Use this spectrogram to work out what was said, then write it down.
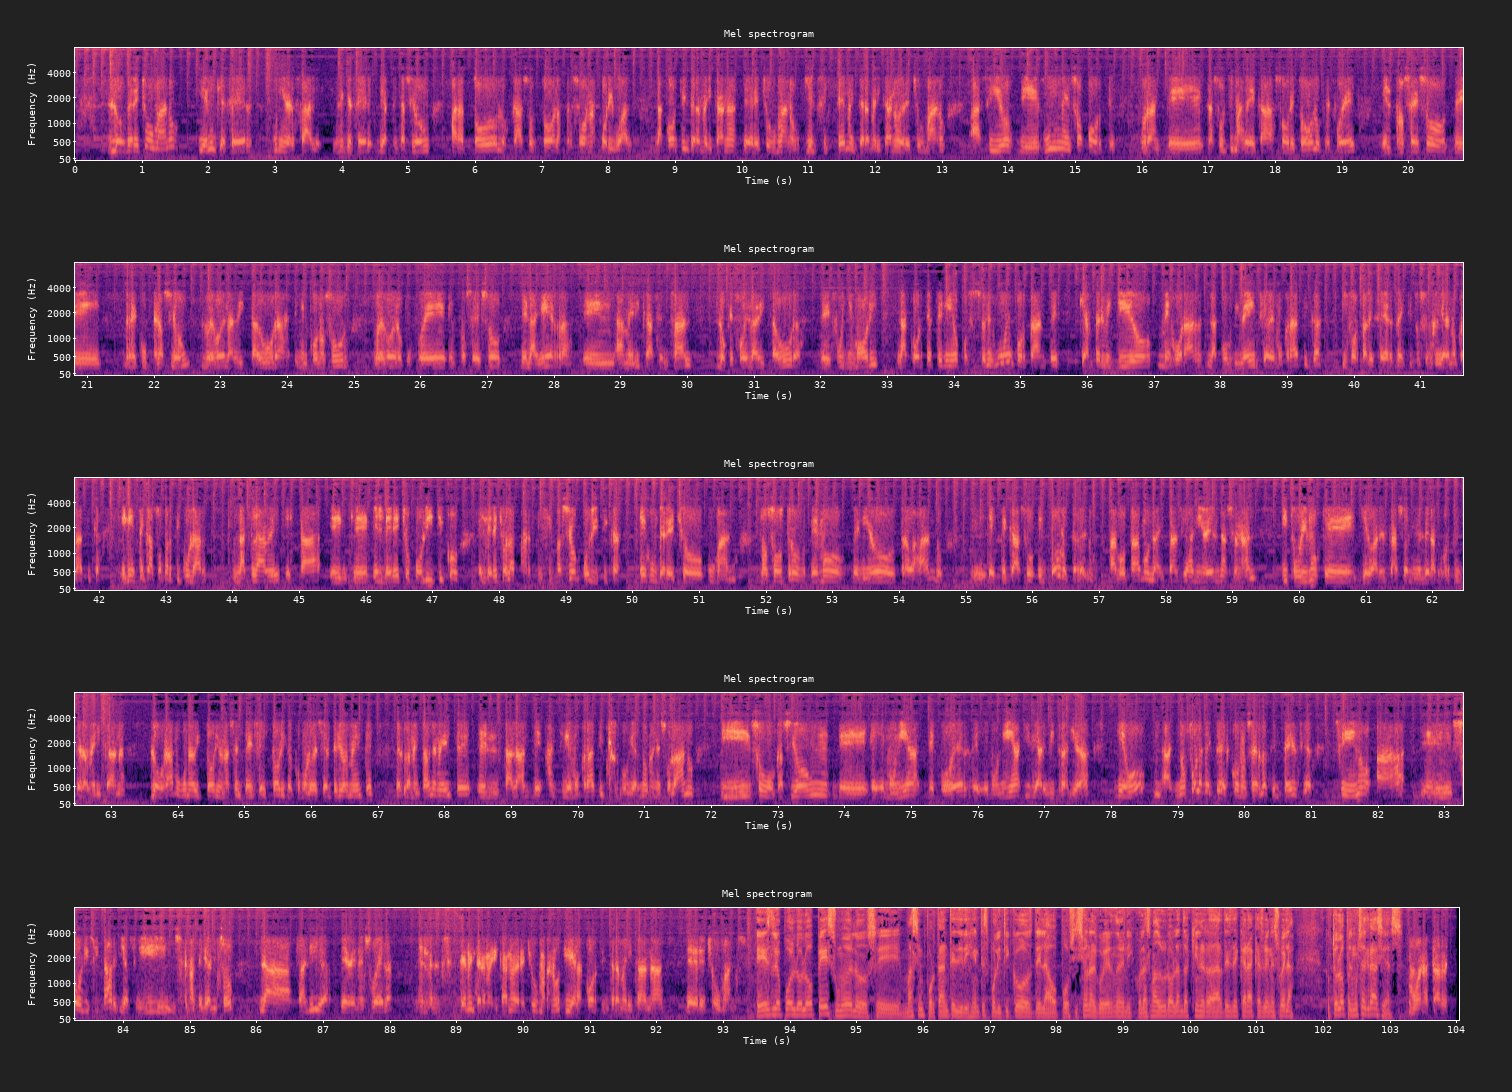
Los derechos humanos tienen que ser universales, tienen que ser de aplicación para todos los casos, todas las personas por igual. La Corte Interamericana de Derechos Humanos y el Sistema Interamericano de Derechos Humanos ha sido de un inmenso aporte durante las últimas décadas, sobre todo lo que fue el proceso de recuperación luego de la dictadura en el Cono Sur, luego de lo que fue el proceso de la guerra en América Central lo que fue la dictadura de Fujimori, la Corte ha tenido posiciones muy importantes que han permitido mejorar la convivencia democrática y fortalecer la institucionalidad democrática. En este caso particular, la clave está en que el derecho político, el derecho a la participación política es un derecho humano. Nosotros hemos venido trabajando eh, este caso en todos los terrenos. Agotamos las instancias a nivel nacional y tuvimos que llevar el caso a nivel de la Corte Interamericana. Logramos una victoria, una sentencia histórica, como lo decía anteriormente, pero lamentablemente el talante antidemocrático del gobierno venezolano y su vocación de hegemonía de poder, de hegemonía y de arbitrariedad llevó a no solamente a desconocer la sentencia, sino a eh, solicitar, y así se materializó, la salida de Venezuela del sistema interamericano de derechos humanos y de la Corte Interamericana de Derechos Humanos. Es Leopoldo López, uno de los eh, más importantes dirigentes políticos de la oposición al gobierno de Nicolás Maduro, hablando aquí en el radar desde Caracas, Venezuela. Doctor López, muchas gracias. Buenas tardes.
